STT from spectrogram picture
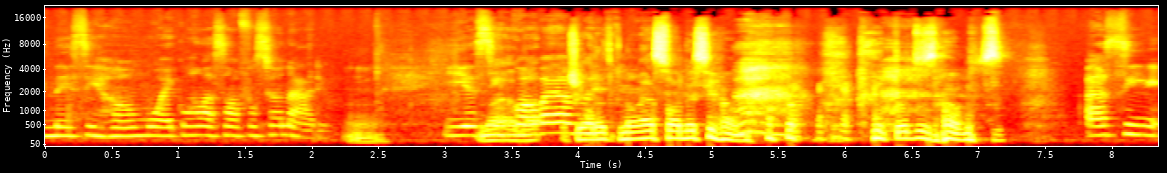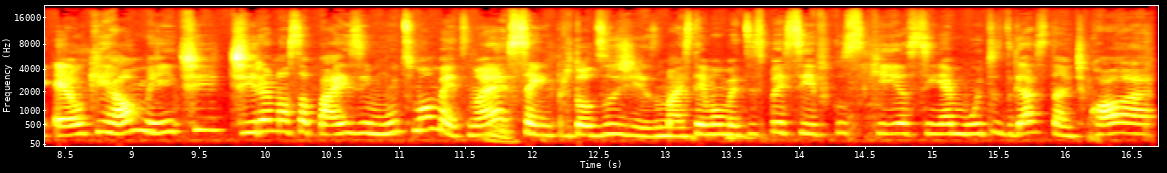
nesse ramo é com relação a funcionário. E assim, Não é- qual não- vai a- eu te garanto que não é só nesse ramo. em todos os ramos. Assim, é o que realmente tira a nossa paz em muitos momentos. Não Hum. é sempre, todos os dias, mas tem momentos específicos que, assim, é muito desgastante. Qual é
